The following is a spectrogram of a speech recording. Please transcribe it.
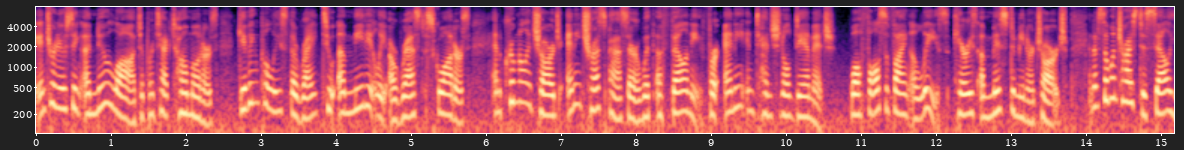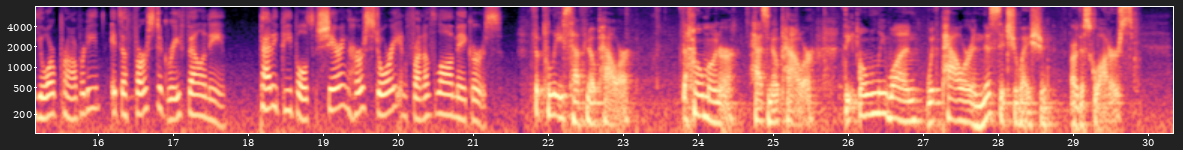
Introducing a new law to protect homeowners, giving police the right to immediately arrest squatters and criminally charge any trespasser with a felony for any intentional damage. While falsifying a lease carries a misdemeanor charge, and if someone tries to sell your property, it's a first degree felony. Patty Peoples sharing her story in front of lawmakers. The police have no power. The homeowner has no power. The only one with power in this situation are the squatters.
